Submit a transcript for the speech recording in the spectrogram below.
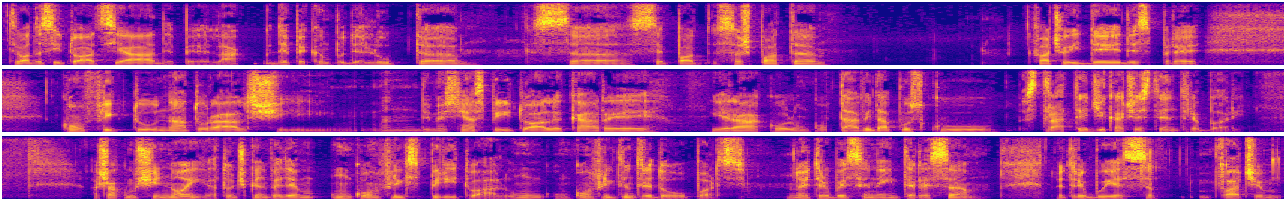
să vadă situația de pe, la, de pe câmpul de luptă, să se pot, să-și poată face o idee despre conflictul natural și în dimensiunea spirituală care era acolo. David a pus cu strategic aceste întrebări. Așa cum și noi, atunci când vedem un conflict spiritual, un, un conflict între două părți, noi trebuie să ne interesăm, noi trebuie să facem,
